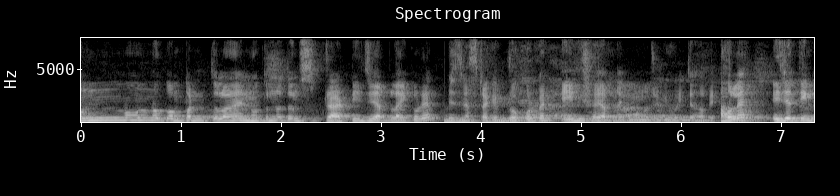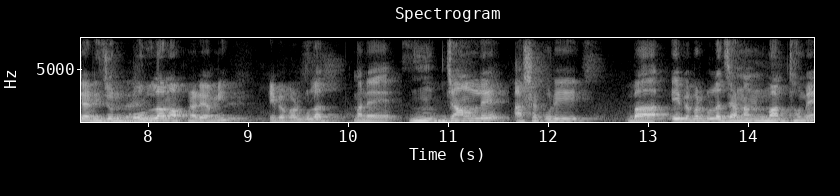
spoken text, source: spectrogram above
অন্য অন্য কোম্পানির তুলনায় নতুন নতুন স্ট্র্যাটেজি অ্যাপ্লাই করে বিজনেসটাকে গ্রো করবেন, এই বিষয়ে আপনাকে মনোযোগী হইতে হবে। তাহলে এই যে তিনটা রিজন বললাম আপনারে আমি, এই ব্যাপারগুলো মানে জানলে আশা করি বা এই ব্যাপারগুলো জানার মাধ্যমে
